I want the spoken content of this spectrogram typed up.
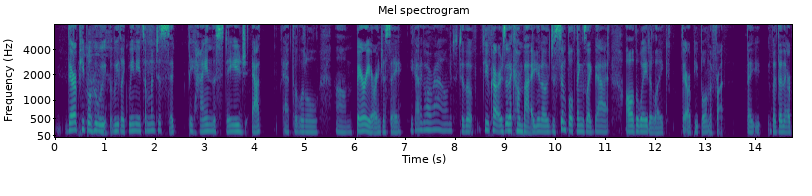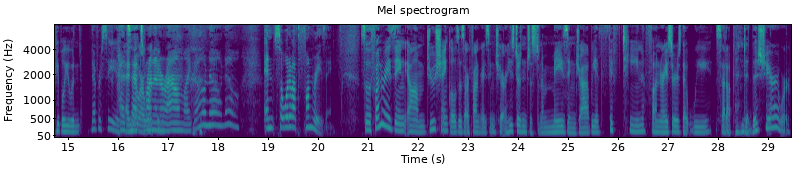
there are people who we, we like. We need someone to sit behind the stage at at the little um, barrier and just say, "You got to go around to the few cars that come by." You know, just simple things like that. All the way to like, there are people in the front that, you, but then there are people you would never see. and know headsets running working. around like, oh no, no. And so, what about the fundraising? So the fundraising, um, Drew Shankles is our fundraising chair. He's done just an amazing job. We had 15 fundraisers that we set up and did this year. We're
